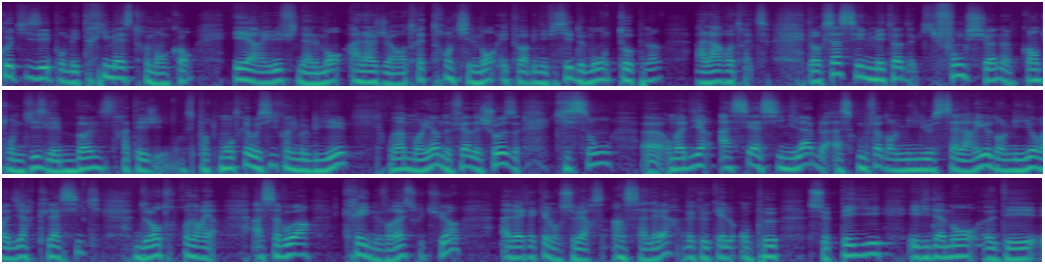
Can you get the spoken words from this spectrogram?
cotiser pour mes trimestres manquants et arriver finalement à l'âge de la retraite tranquillement et pouvoir bénéficier de mon taux plein à la retraite. Donc ça c'est une méthode qui fonctionne quand on utilise les bonnes stratégies. Donc c'est pour te montrer aussi qu'en immobilier on a moyen de faire des choses qui sont euh, on va dire assez assimilables à ce qu'on peut faire dans le milieu salarié ou dans le milieu on va dire classique de l'entrepreneuriat. À savoir créer une vraie structure avec laquelle on se verse un salaire, avec lequel on peut se payer évidemment euh, des,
